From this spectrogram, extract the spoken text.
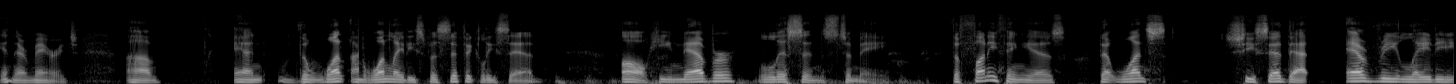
in their marriage. Um, and the one uh, one lady specifically said, "Oh, he never listens to me." The funny thing is that once she said that, every lady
